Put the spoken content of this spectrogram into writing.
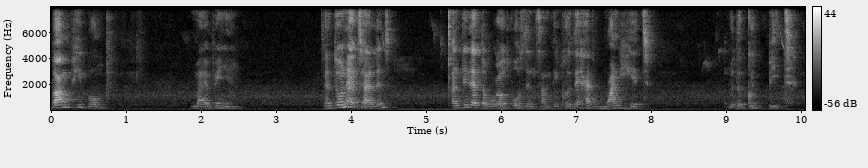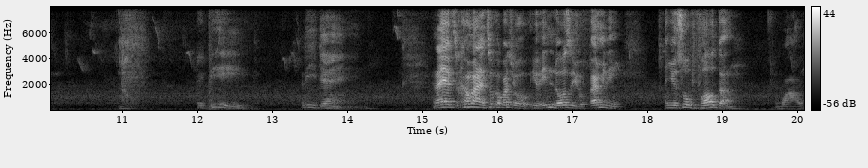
bum people, my opinion, that don't have talent think that the world owes them something because they had one hit with a good beat. Baby, what are you doing? And I have to come out and talk about your, your in-laws or your family and you're so vulgar. Wow.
